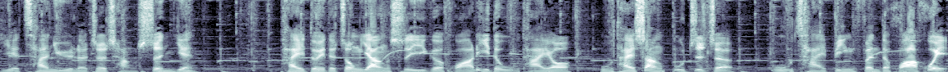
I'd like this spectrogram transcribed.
也参与了这场盛宴。派对的中央是一个华丽的舞台哦，舞台上布置着五彩缤纷的花卉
